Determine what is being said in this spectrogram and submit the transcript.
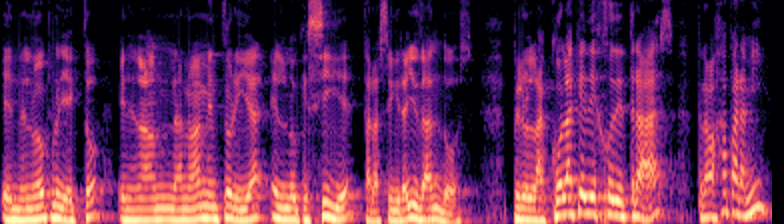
en el nuevo proyecto, en la, nueva mentoría, en lo que sigue para seguir ayudándoos. Pero la cola que dejo detrás trabaja para mí.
